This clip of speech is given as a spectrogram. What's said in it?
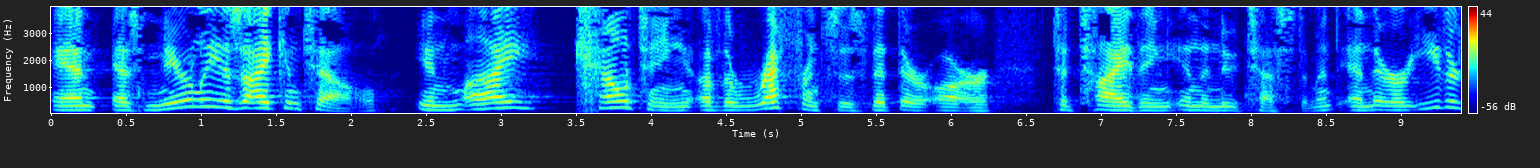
And as nearly as I can tell, in my counting of the references that there are to tithing in the New Testament, and there are either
